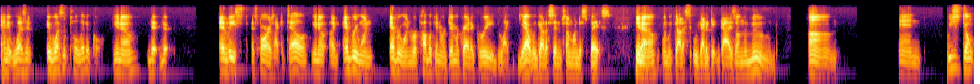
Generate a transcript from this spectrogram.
and it wasn't it wasn't political you know that that at least as far as i could tell you know like everyone everyone republican or democrat agreed like yeah we got to send someone to space you Yeah. know and we got to we got to get guys on the moon um and we just don't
